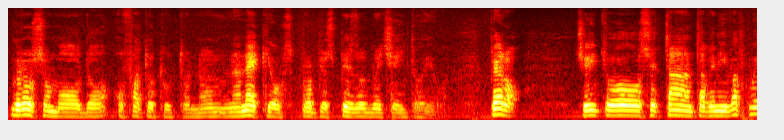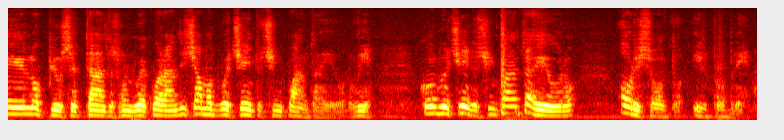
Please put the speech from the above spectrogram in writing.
grosso modo ho fatto tutto. Non, non è che ho proprio speso 200 euro. Però 170 veniva quello più 70 sono 240 diciamo 250 euro via. Con 250 euro ho risolto il problema.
